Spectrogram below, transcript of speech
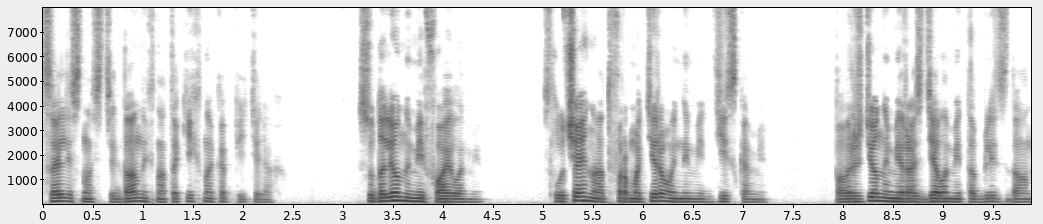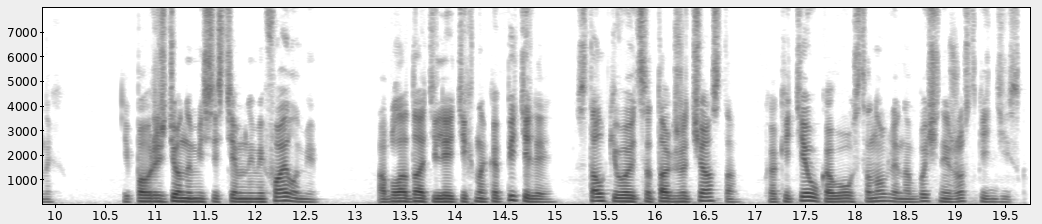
целостности данных на таких накопителях. С удаленными файлами, случайно отформатированными дисками, поврежденными разделами таблиц данных и поврежденными системными файлами, обладатели этих накопителей сталкиваются так же часто, как и те, у кого установлен обычный жесткий диск.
